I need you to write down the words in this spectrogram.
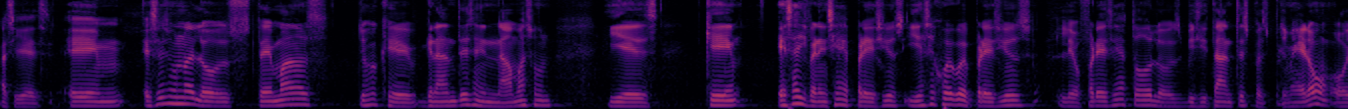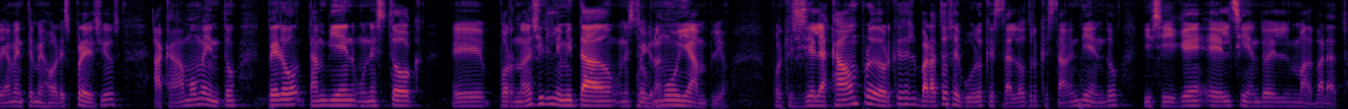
Así es. Em, ese es uno de los temas, yo creo que grandes en Amazon, y es que esa diferencia de precios y ese juego de precios le ofrece a todos los visitantes, pues primero, obviamente mejores precios a cada momento, pero también un stock, eh, por no decir ilimitado, un stock muy, amplio. Porque si se le acaba un proveedor que es el barato, seguro que está el otro que está vendiendo y sigue él siendo el más barato.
